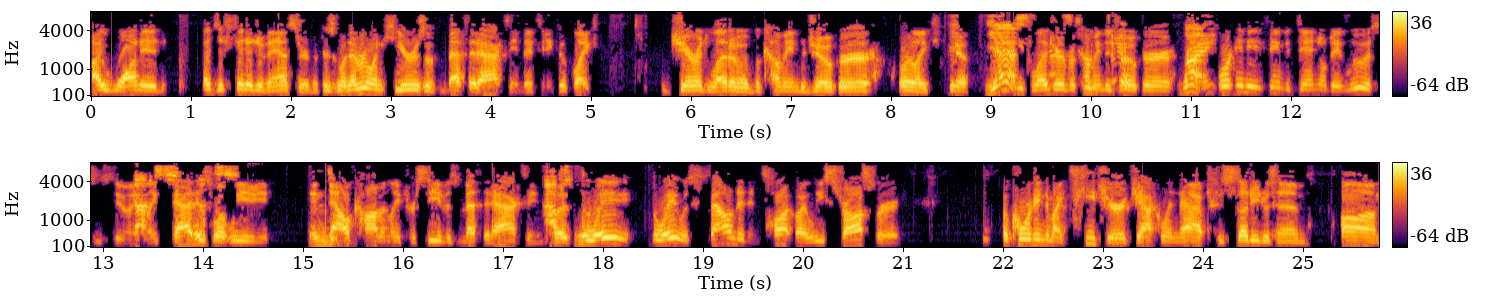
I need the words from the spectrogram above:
I wanted a definitive answer because when everyone hears of method acting, they think of like Jared Leto becoming the Joker or like, you know, yes, Heath Ledger becoming the too. Joker Right. or anything that Daniel Day-Lewis is doing. Yes, like that is yes. what we Indeed. now commonly perceive as method acting. But the way the way it was founded and taught by Lee Strasberg, according to my teacher Jacqueline Knapp, who studied with him, um,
